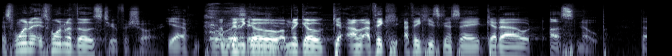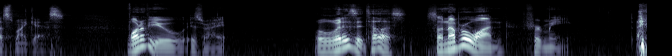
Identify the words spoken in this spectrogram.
It's one. It's one of those two for sure. Yeah, I'm gonna go. I'm gonna go. Get, I think. I think he's gonna say, "Get out, us, nope." That's my guess. One of you is right. Well, what is it? Tell us. So number one for me, it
